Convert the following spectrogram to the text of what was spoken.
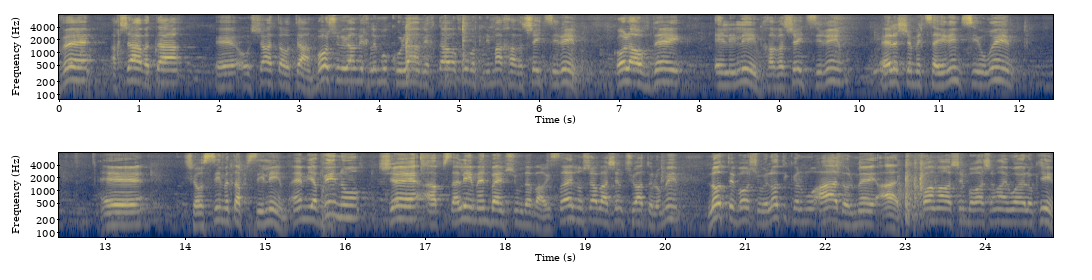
ועכשיו אתה אה, הושעת אותם. בושו וגם נכלמו כולם, ויחדיו הלכו בכנימה חרשי צירים. כל העובדי אלילים, חרשי צירים, אלה שמציירים ציורים אה, שעושים את הפסילים. הם יבינו שהפסלים אין בהם שום דבר. ישראל נושע בהשם תשועת עולמים, לא תבושו ולא תקלמו עד עולמי עד. כה אמר השם בורא השמיים הוא האלוקים.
